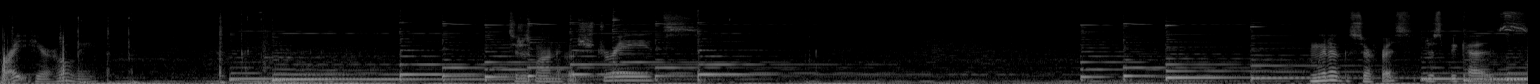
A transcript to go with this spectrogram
bright here, holy. So just want to go straight. I'm gonna surface just because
